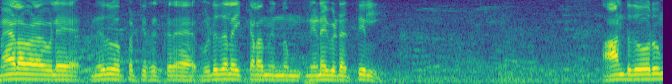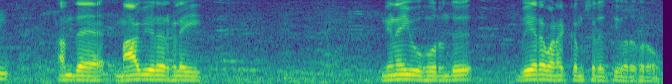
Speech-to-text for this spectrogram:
மேலவளவிலே நிறுவப்பட்டிருக்கிற விடுதலைக்களம் என்னும் நினைவிடத்தில் ஆண்டுதோறும் அந்த மாவீரர்களை நினைவு கூர்ந்து வீர வணக்கம் செலுத்தி வருகிறோம்.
